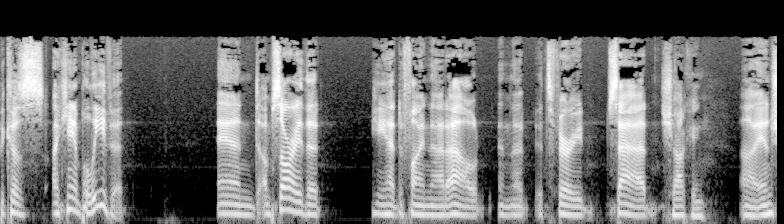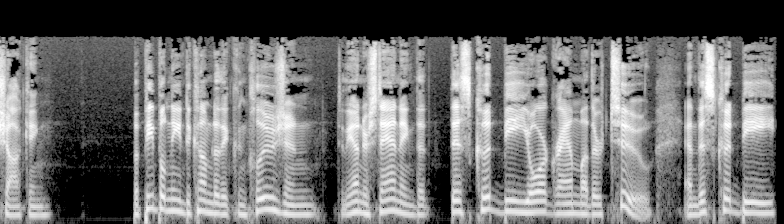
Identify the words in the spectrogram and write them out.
Because I can't believe it. And I'm sorry that he had to find that out and that it's very sad. Shocking uh, and shocking. But people need to come to the conclusion, to the understanding that this could be your grandmother too, and this could be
